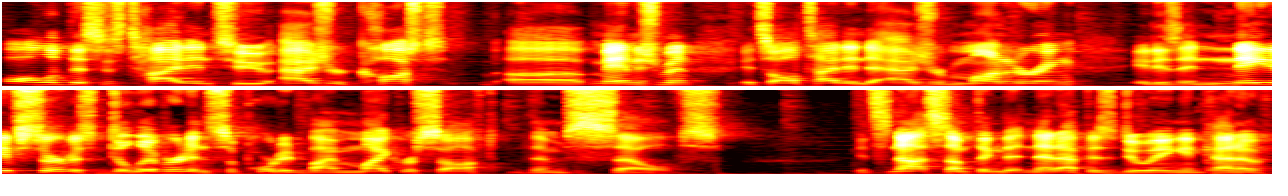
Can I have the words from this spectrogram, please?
All of this is tied into Azure cost uh, management. It's all tied into Azure monitoring. It is a native service delivered and supported by Microsoft themselves. It's not something that NetApp is doing and kind of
